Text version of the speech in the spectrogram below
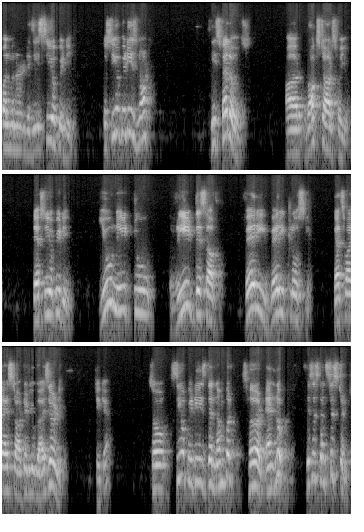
pulmonary disease, COPD. So COPD is not, these fellows are rock stars for you. They have COPD. You need to read this up very, very closely. That's why I started you guys early. Okay? So COPD is the number third. And look, this is consistent.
